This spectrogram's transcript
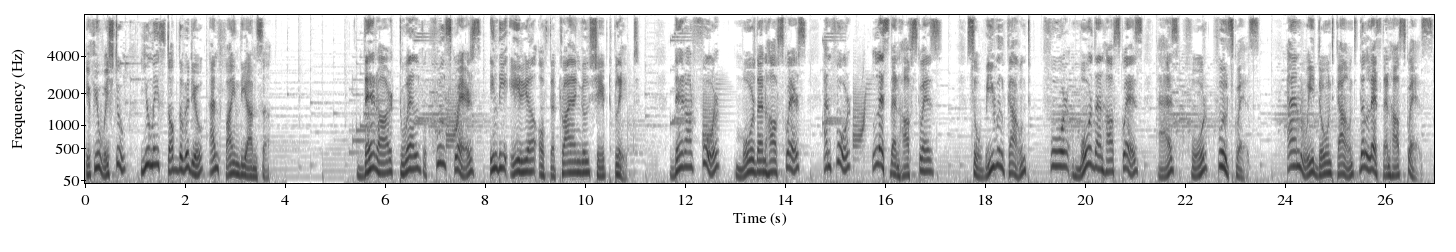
If you wish to, you may stop the video and find the answer. There are 12 full squares in the area of the triangle-shaped plate. There are 4 more than half squares and 4 less than half squares. So we will count 4 more than half squares as 4 full squares. And we don't count the less than half squares.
